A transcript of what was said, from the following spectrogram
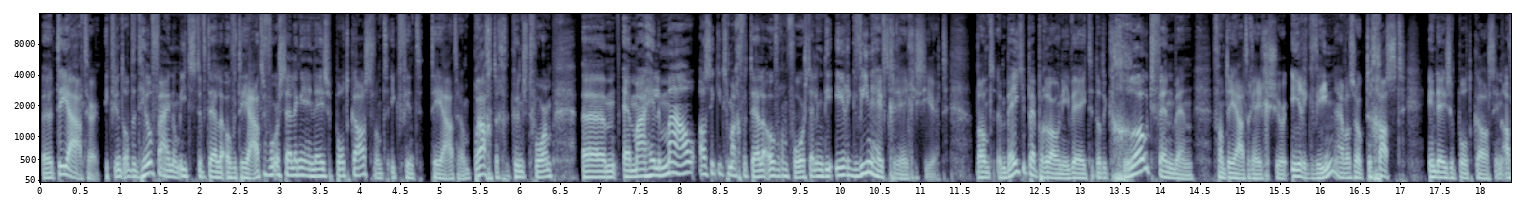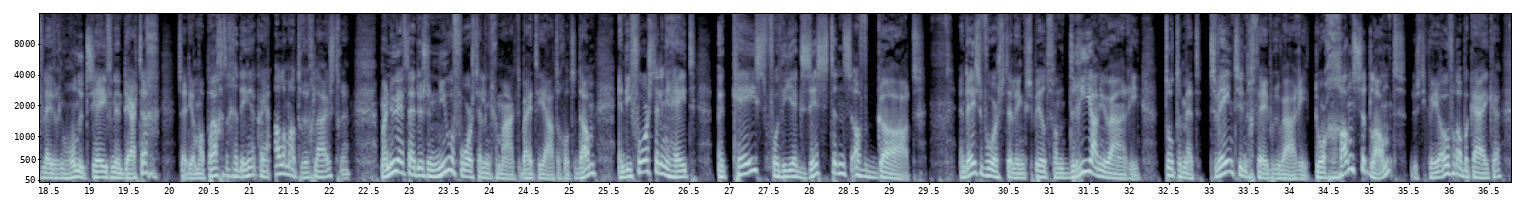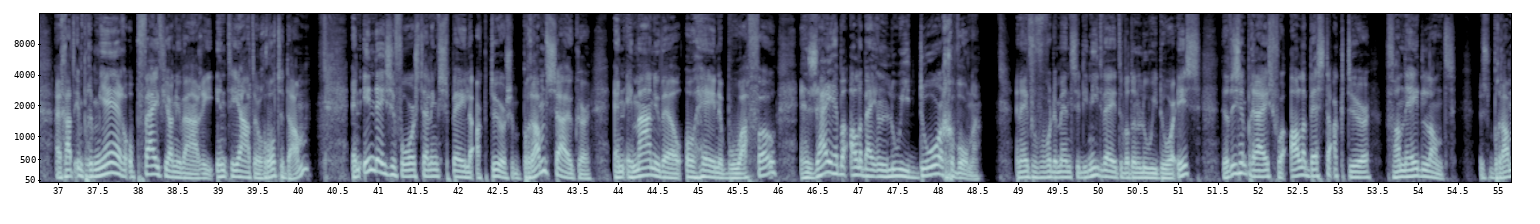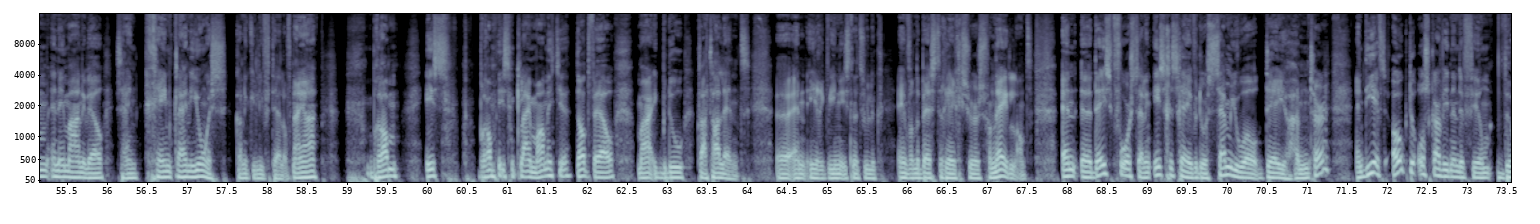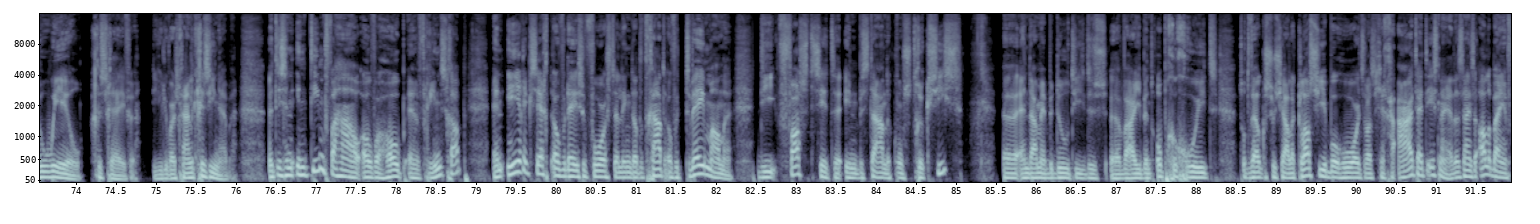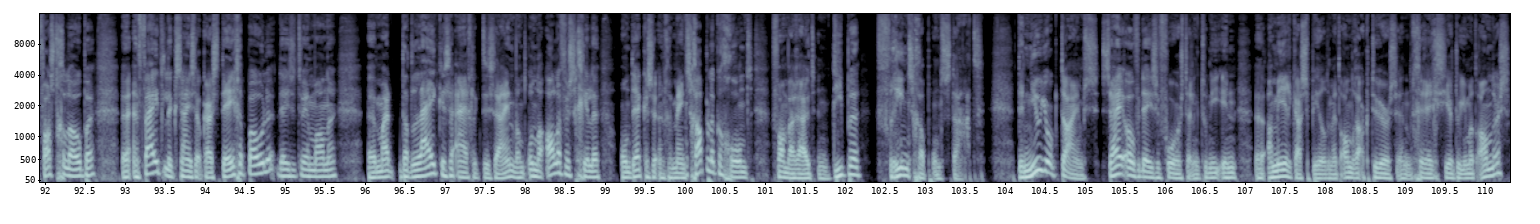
Eh, theater. Ik vind het altijd heel fijn om iets te vertellen over theatervoorstellingen in deze podcast. Want ik vind theater een prachtige kunstvorm. Ehm, en maar helemaal als ik iets mag vertellen over een voorstelling die Erik Wien heeft geregisseerd. Want een beetje pepperoni weet dat ik groot fan ben van theaterregisseur Erik Wien. Hij was ook de gast in deze podcast in aflevering 137. Zei hij allemaal prachtige dingen, kan je allemaal terugluisteren. Maar nu heeft hij dus een nieuwe voorstelling gemaakt bij Theater Rotterdam. En die voorstelling heet A Case for the Existence of God. En deze voorstelling speelt van 3 januari tot en met 22 februari door gans het land. Dus die kun je overal bekijken. Hij gaat in première op 5 januari in Theater Rotterdam. En in deze voorstelling spelen acteurs Bram Suiker en Emmanuel Ohene Buaffo. En zij hebben allebei een Louis d'Or gewonnen. En even voor de mensen die niet weten wat een Louis d'Or is. Dat is een prijs voor allerbeste acteur van Nederland. Dus Bram en Emmanuel zijn geen kleine jongens, kan ik jullie vertellen. Of nou ja, Bram is, Bram is een klein mannetje, dat wel. Maar ik bedoel qua talent. Eh, en Erik Wien is natuurlijk een van de beste regisseurs van Nederland. En eh, deze voorstelling is geschreven door Samuel D. Hunter. En die heeft ook de Oscar-winnende film The Whale geschreven. Die jullie waarschijnlijk gezien hebben. Het is een intiem verhaal over hoop en vriendschap. En Erik zegt over deze voorstelling dat het gaat over twee mannen die vastzitten in bestaande constructies. Uh, en daarmee bedoelt hij dus uh, waar je bent opgegroeid, tot welke sociale klasse je behoort, wat je geaardheid is. Nou ja, daar zijn ze allebei in vastgelopen. Uh, en feitelijk zijn ze elkaars tegenpolen, deze twee mannen. maar dat lijken ze eigenlijk te zijn, want onder alle verschillen ontdekken ze een gemeenschappelijke grond van waaruit een diepe vriendschap ontstaat. De New York Times zei over deze voorstelling toen hij in Amerika speelde met andere acteurs en geregisseerd door iemand anders.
